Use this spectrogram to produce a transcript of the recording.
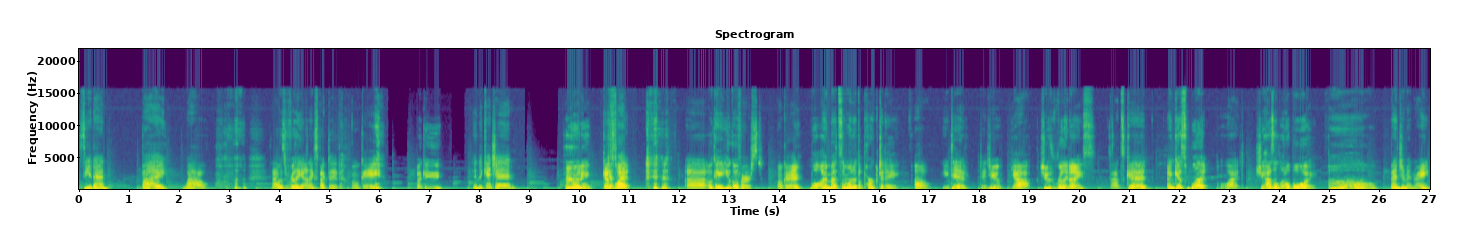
See you then. Bye. Wow. that was really unexpected. Okay. Becky. In the kitchen. Hey, honey. Guess, Guess what? uh, okay, you go first. Okay. Well, I met someone at the park today. Oh, you did? Did you? Yeah. She was really nice. That's good. And guess what? What? She has a little boy. Oh, Benjamin, right?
